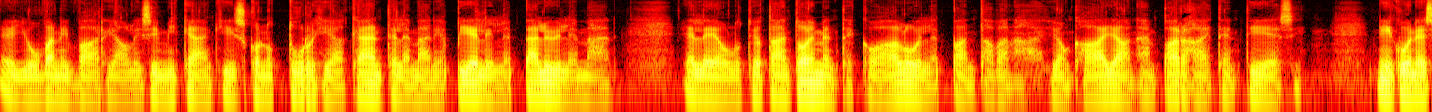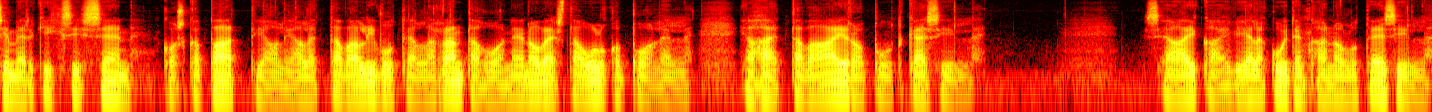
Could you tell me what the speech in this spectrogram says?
Ei Juvanin vaaria olisi mikään kiskonut turhia kääntelemään ja pielille pälyilemään, ellei ollut jotain toimentekoa aluille pantavana, jonka ajan hän parhaiten tiesi. Niin kuin esimerkiksi sen, koska paattia oli alettava livutella rantahuoneen ovesta ulkopuolelle ja haettava airopuut käsille. Se aika ei vielä kuitenkaan ollut esillä,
